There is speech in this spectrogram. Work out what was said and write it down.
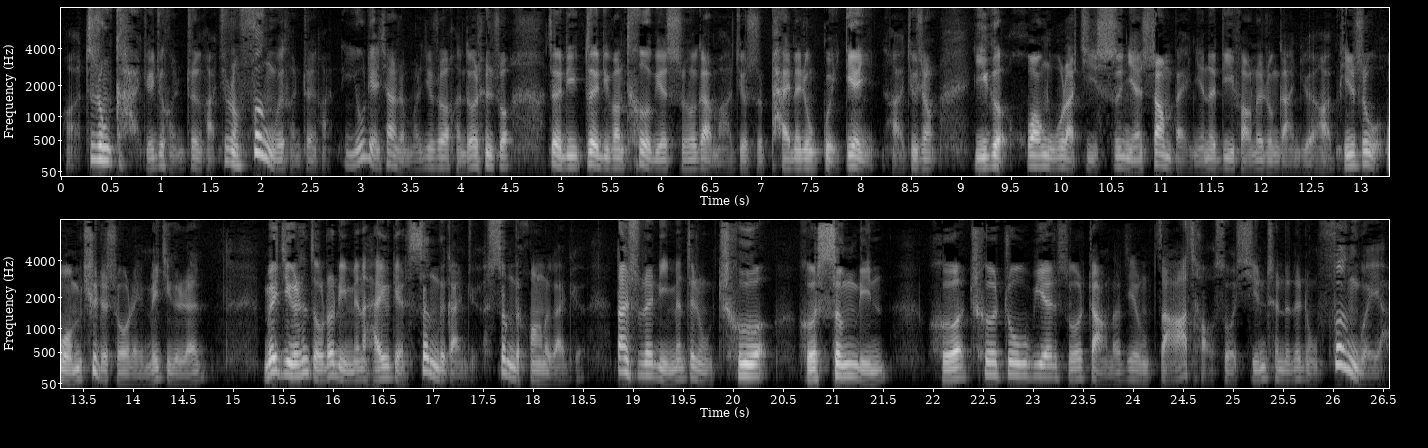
啊，这种感觉就很震撼，这种氛围很震撼，有点像什么？就是说，很多人说这地这地方特别适合干嘛？就是拍那种鬼电影啊，就像一个荒芜了几十年、上百年的地方那种感觉啊。平时我们去的时候呢，也没几个人，没几个人走到里面呢，还有点瘆的感觉，瘆得慌的感觉。但是呢，里面这种车和森林和车周边所长的这种杂草所形成的那种氛围啊，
